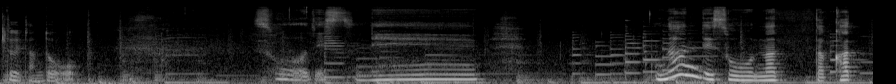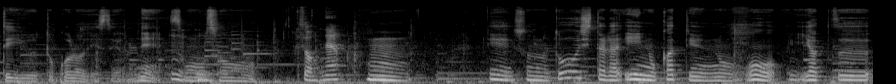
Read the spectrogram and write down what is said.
つぐちゃんどそうですね。なんでそうなったかっていうところですよね、うんうん。そもそも。うそうね。うん、でそのどうしたらいいのかっていうのを8つ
